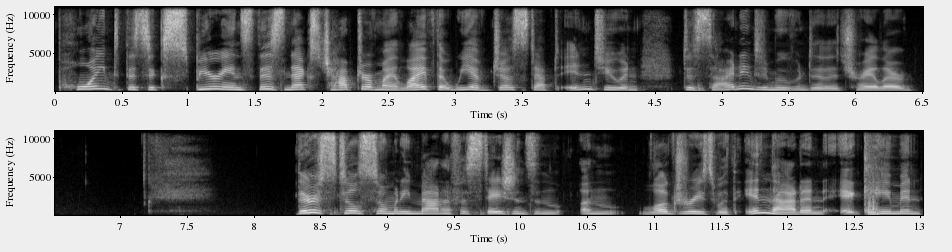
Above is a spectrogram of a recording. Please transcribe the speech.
point, this experience, this next chapter of my life that we have just stepped into and deciding to move into the trailer there's still so many manifestations and, and luxuries within that. And it came in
